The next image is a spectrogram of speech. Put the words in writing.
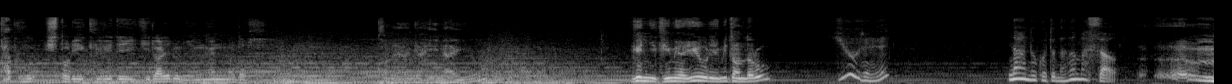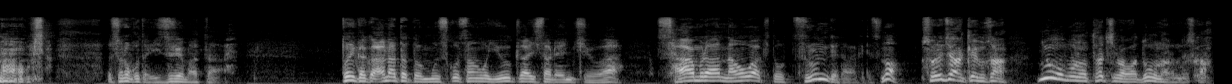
全く一人きりで生きられる人間など現に君は幽霊見たんだろ？幽霊？何のことなのマサうまあそのことはいずれまた。とにかくあなたと息子さんを誘拐した連中は沢村直明とつるんでたわけですなそれじゃあ警部さん女房の立場はどうなるんですか？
